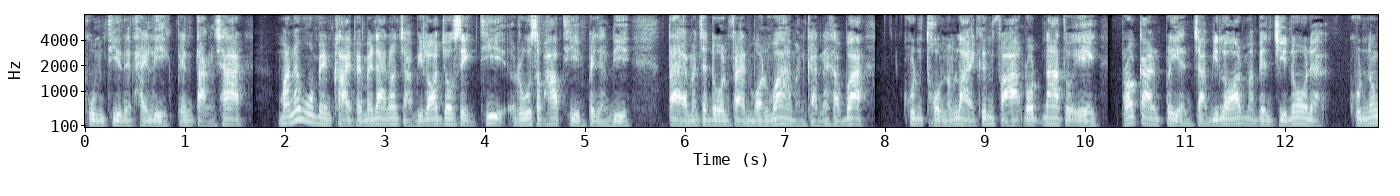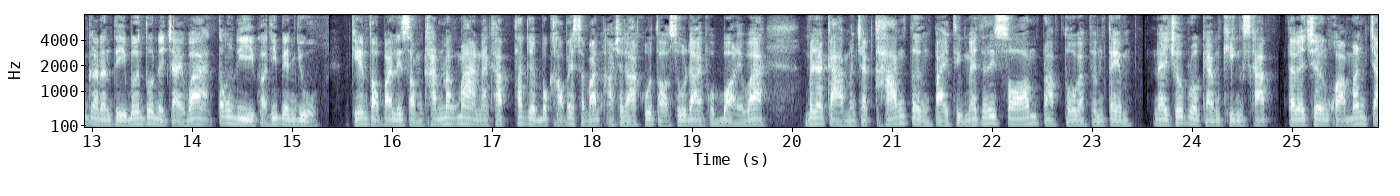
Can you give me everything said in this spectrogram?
คุมทีมในไทยลีกเป็นต่างชาติ มันน่าคงเป็นใครไปไม่ได้นอกจากวิลอดโจสิกที่รู้สภาพทีมเป็นอย่างดี แต่มันจะโดนแฟนบอลว่าเหมือนกันนะครับว่าคุณถมน้ำลายขึ้นฟ้าลดหน้าตัวเอง เพราะการเปลี่ยนจากวิลอดมาเป็นจีโน่เนี่ยคุณต้องการันตีเบื้องต้นในใจว่าต้องดีกว่าที่เป็นอยู่ เกมต่อไปเลยสำคัญมากๆนะครับ ถ้าเกิดพวกเขาไม่สามารถเอาชนะคู่ต่อสู้ได้ ผมบอกเลยว่าบรรยากาศมันจะค้างเติ่งไปถึงแม้จะได้ซ้อมปรับตัวแบบเต็มๆ ในช่วงโปรแกรม Kings ครับ แต่ในเชิงความมั่นใจ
